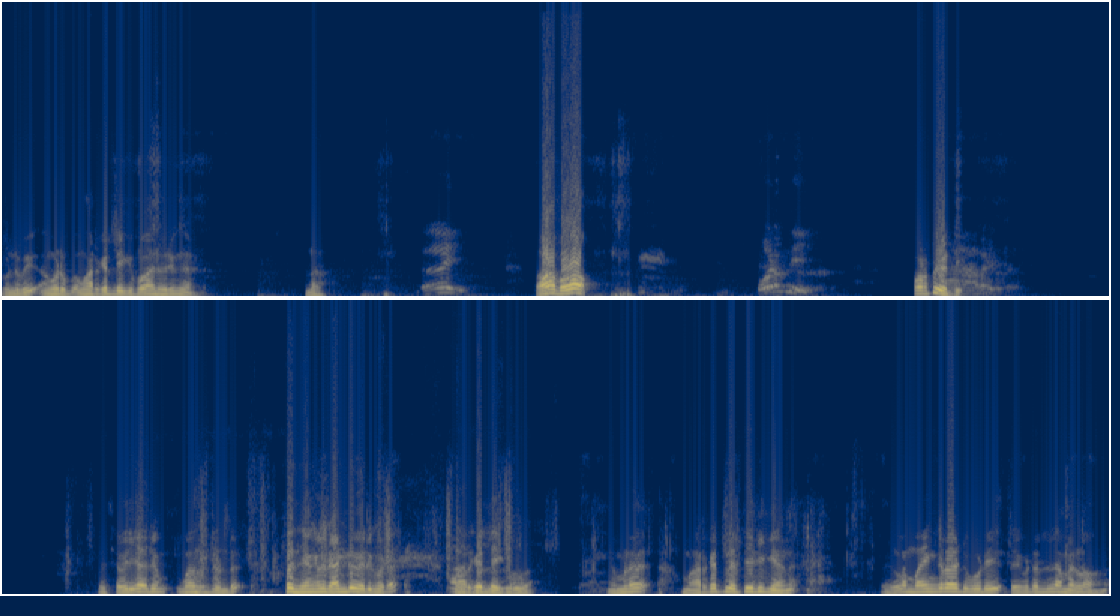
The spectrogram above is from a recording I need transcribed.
കൊണ്ടുപോയി അങ്ങോട്ട് മാർക്കറ്റിലേക്ക് പോകാൻ ഒരുങ്ങുകയാണ്. ഉണ്ടോ? ആ പോ. പുറത്ത് കെട്ടി. ശൗരിയാരും വന്നിട്ടുണ്ട്. അപ്പം ഞങ്ങൾ രണ്ടുപേരും കൂടെ മാർക്കറ്റിലേക്ക് പോവുക നമ്മൾ മാർക്കറ്റിലെത്തിയിരിക്കുകയാണ്. വെള്ളം ഭയങ്കരമായിട്ട് കൂടി ഇവിടെ എല്ലാം വെള്ളമാണ്.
